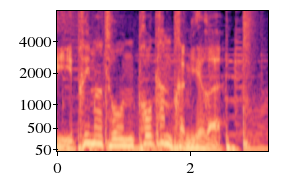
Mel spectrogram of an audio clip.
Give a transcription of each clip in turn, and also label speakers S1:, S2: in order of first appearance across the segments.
S1: Die Primaton Programmpremiere.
